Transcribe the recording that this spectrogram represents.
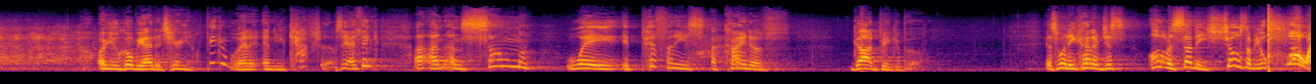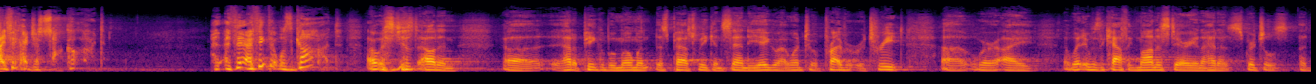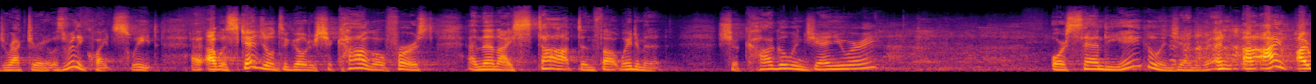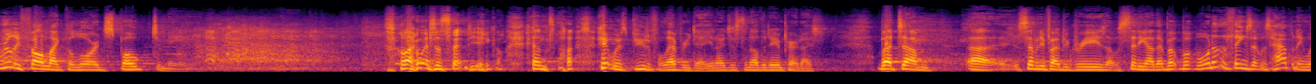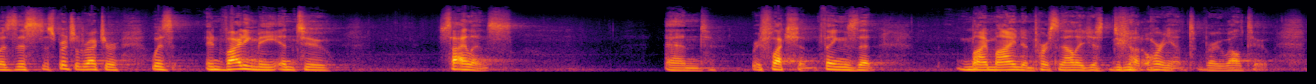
or you go behind a chair, you know, peekaboo, and, and you capture them. See, I think uh, on, on some way, Epiphany's a kind of God peekaboo It's when he kind of just, all of a sudden, he shows up. You go, whoa, I think I just saw God. I, th- I think that was God. I was just out and uh, had a peekaboo moment this past week in San Diego. I went to a private retreat uh, where I, went, it was a Catholic monastery, and I had a spiritual director, and it was really quite sweet. I, I was scheduled to go to Chicago first, and then I stopped and thought, wait a minute, Chicago in January? or San Diego in January. And I, I really felt like the Lord spoke to me. So I went to San Diego, and uh, it was beautiful every day, you know, just another day in paradise. But um, uh, 75 degrees, I was sitting out there. But, but one of the things that was happening was this spiritual director was inviting me into silence and reflection, things that my mind and personality just do not orient very well to.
